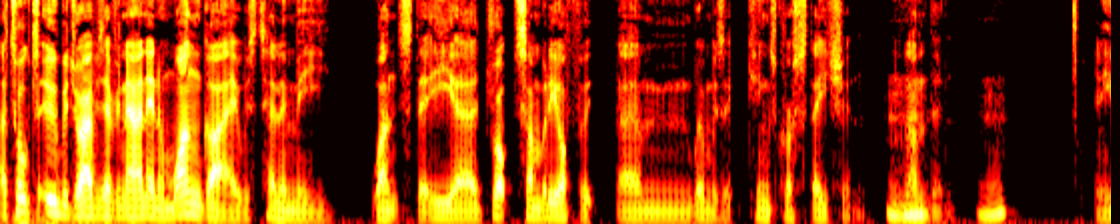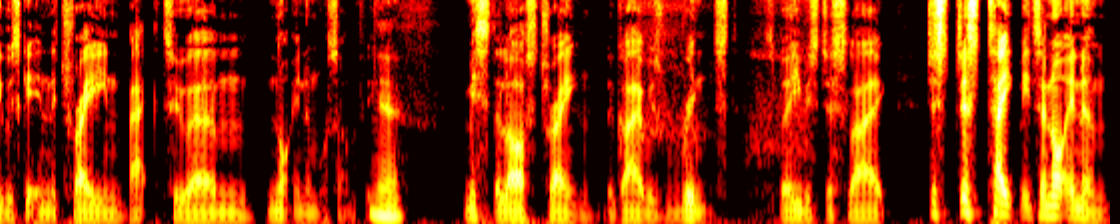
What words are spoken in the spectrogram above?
I talk to Uber drivers every now and then, and one guy was telling me once that he uh, dropped somebody off at um, when was it King's Cross Station, in Mhm. London, Mhm. and he was getting the train back to um, Nottingham or something. Yeah. Missed the last train. The guy was rinsed, but he was just like, just just take me to Nottingham.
